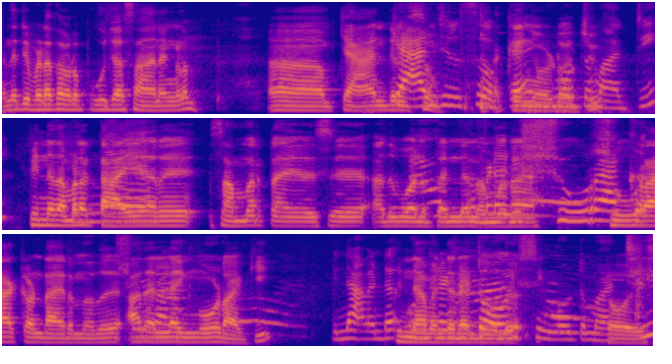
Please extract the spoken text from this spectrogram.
എന്നിട്ട് ഇവിടെ നമ്മുടെ പൂജാ സാധനങ്ങളും ക്യാൻഡിൽസും കാൻഡിൽസും ഒക്കെ ഇങ്ങോട്ട് വെച്ചു. മാറ്റി. പിന്നെ നമ്മുടെ ടയർ സമ്മർ ടയേഴ്സ് അതുപോലെ തന്നെ നമ്മുടെ ഷൂറ ഷൂറാക്ക് ഉണ്ടായിരുന്നത്. അതെല്ലാം ഇങ്ങോട്ടാക്കി. പിന്നെ അവന്റെ പിന്നെ ഒന്ന് അവന്റെ രണ്ട് ഇങ്ങോട്ട് മാറ്റി.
